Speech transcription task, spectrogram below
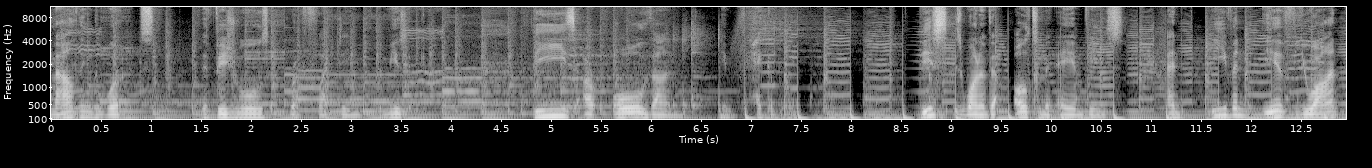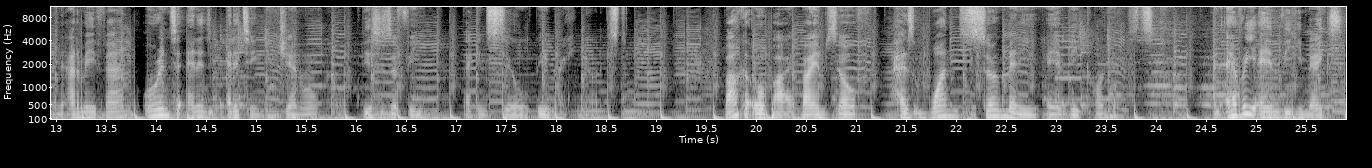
mouthing the words, the visuals reflecting the music. These are all done impeccably. This is one of the ultimate AMVs, and even if you aren't an anime fan or into ed editing in general, this is a feat that can still be recognized. Baka Oppai by himself has won so many AMV contests, and every AMV he makes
